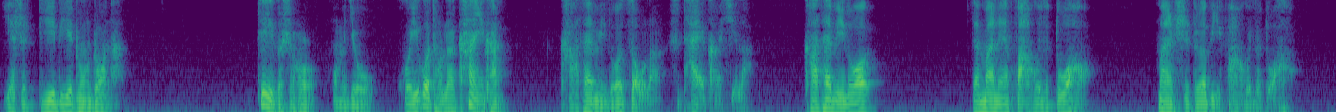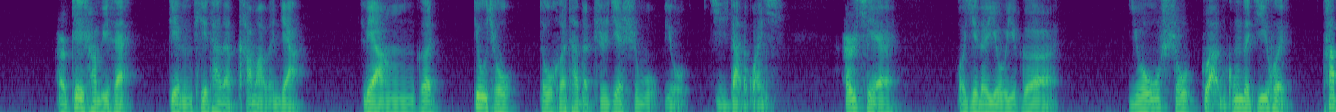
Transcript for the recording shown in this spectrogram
也是跌跌撞撞的。这个时候，我们就回过头来看一看，卡塞米罗走了是太可惜了。卡塞米罗在曼联发挥的多好，曼市德比发挥的多好，而这场比赛顶替他的卡马文加，两个丢球都和他的直接失误有极大的关系。而且我记得有一个由守转攻的机会，他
